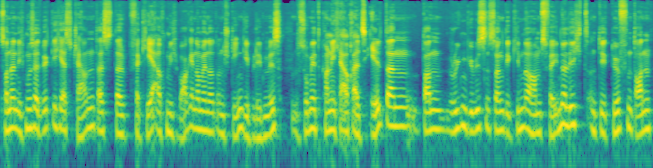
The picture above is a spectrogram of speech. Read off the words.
sondern ich muss halt wirklich erst schauen, dass der Verkehr auch mich wahrgenommen hat und stehen geblieben ist. Somit kann ich auch als Eltern dann ruhigen Gewissens sagen, die Kinder haben es verinnerlicht und die dürfen dann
